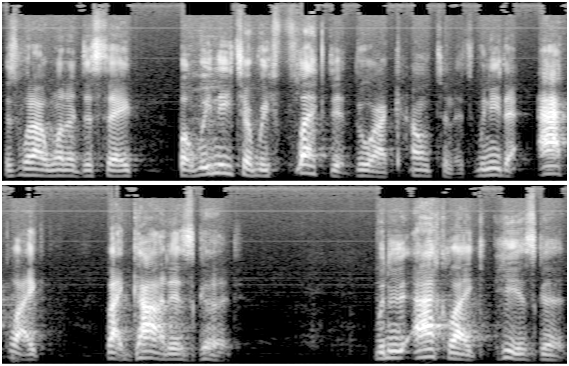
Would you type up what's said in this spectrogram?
is what I wanted to say, but we need to reflect it through our countenance. We need to act like, like God is good. We need to act like He is good.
